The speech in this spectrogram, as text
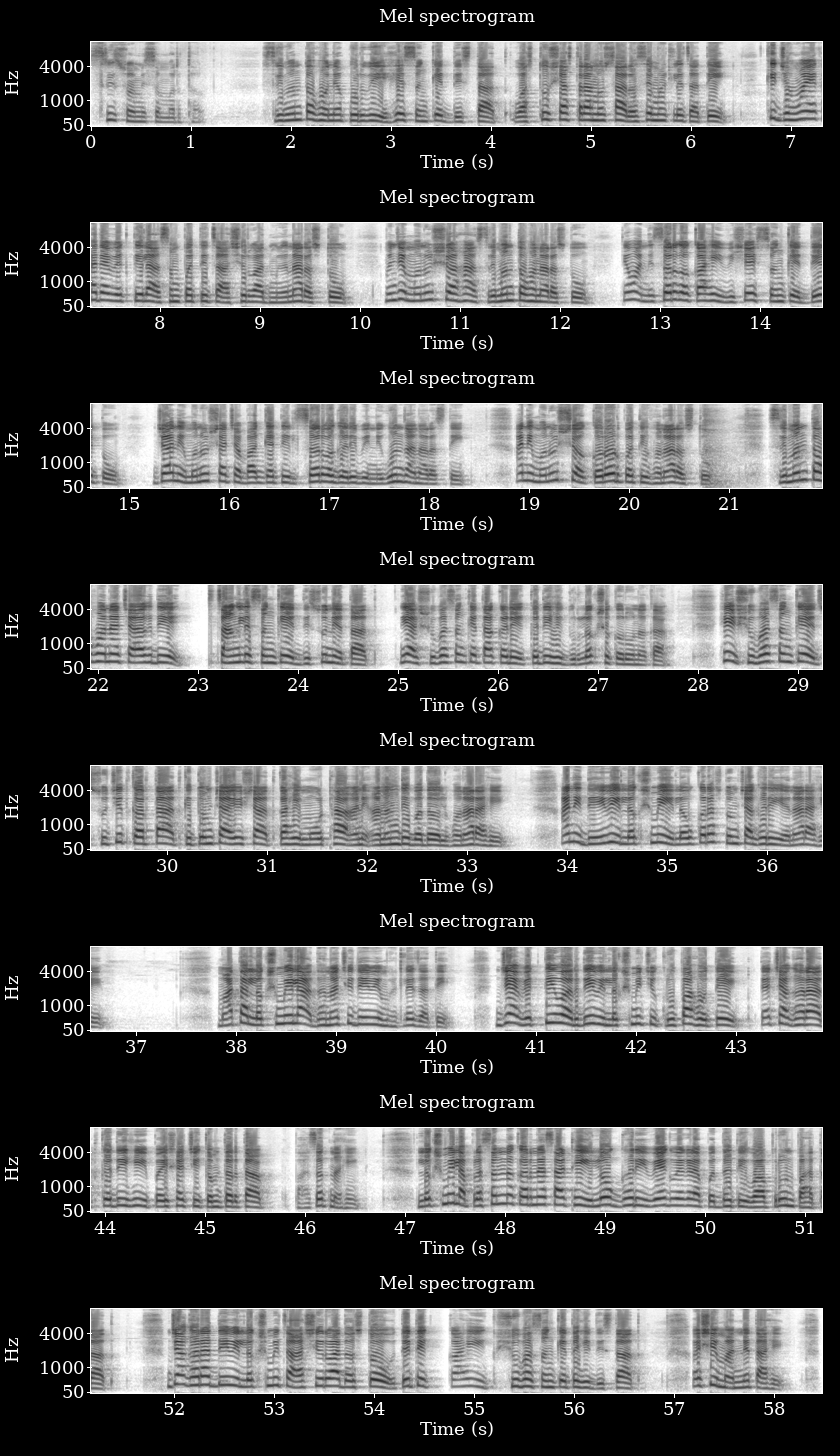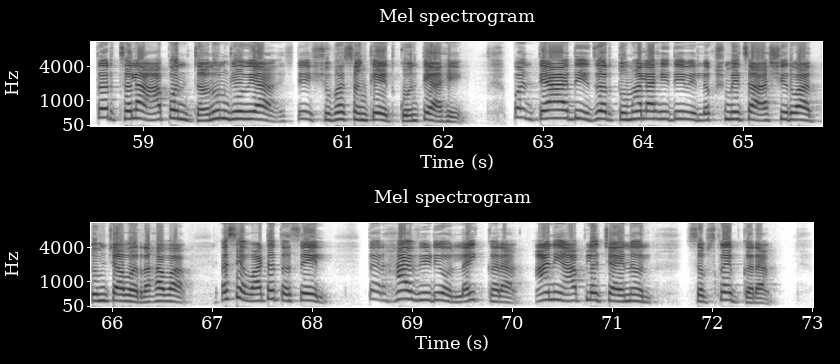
श्री स्वामी समर्थ. श्रीमंत होण्यापूर्वी हे संकेत दिसतात. वास्तुशास्त्रानुसार असे म्हटले जाते की जेव्हा एखाद्या व्यक्तीला संपत्तीचा आशीर्वाद मिळणार असतो म्हणजे मनुष्य हा श्रीमंत होणार असतो तेव्हा निसर्ग काही विशेष संकेत देतो ज्याने मनुष्याच्या भाग्यातील सर्व गरिबी निघून जाणार असते आणि मनुष्य करोडपती होणार असतो. श्रीमंत होण्याच्या अगदी चांगले संकेत दिसून येतात. या शुभसंकेताकडे कधीही दुर्लक्ष करू नका. हे शुभ संकेत सूचित करतात की तुमच्या आयुष्यात काही मोठा आणि आनंदी बदल होणार आहे. आणि देवी लक्ष्मी लवकरच तुमच्या घरी येणार आहे. माता लक्ष्मीला धनाची देवी म्हटले जाते. ज्या व्यक्तीवर देवी लक्ष्मीची कृपा होते त्याच्या घरात कधीही पैशाची कमतरता भासत नाही. लक्ष्मीला प्रसन्न करण्यासाठी लोक घरी वेगवेगळ्या पद्धती वापरून पाहतात. ज्या घरात देवी लक्ष्मीचा आशीर्वाद असतो तेथे काही शुभ संकेतही दिसतात. अशी मान्यता आहे. तर चला आपण जाणून घेऊया ते शुभ संकेत कोणते आहे. पण त्याआधी जर तुम्हाला ही देवी लक्ष्मीचा आशीर्वाद तुमच्यावर राहावा असे वाटत असेल तर हा व्हिडिओ लाईक करा आणि आपलं चॅनल सबस्क्राईब करा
